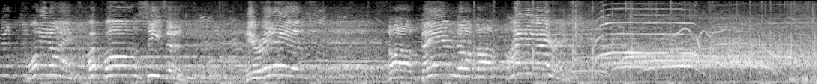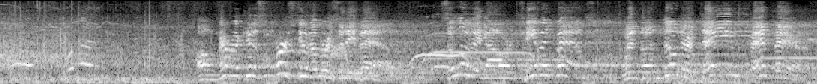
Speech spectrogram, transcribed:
Twenty-ninth football season. Here it is, the Band of the Fighting Irish. America's first university band. Saluting our team fans with the Notre Dame Fanfare.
